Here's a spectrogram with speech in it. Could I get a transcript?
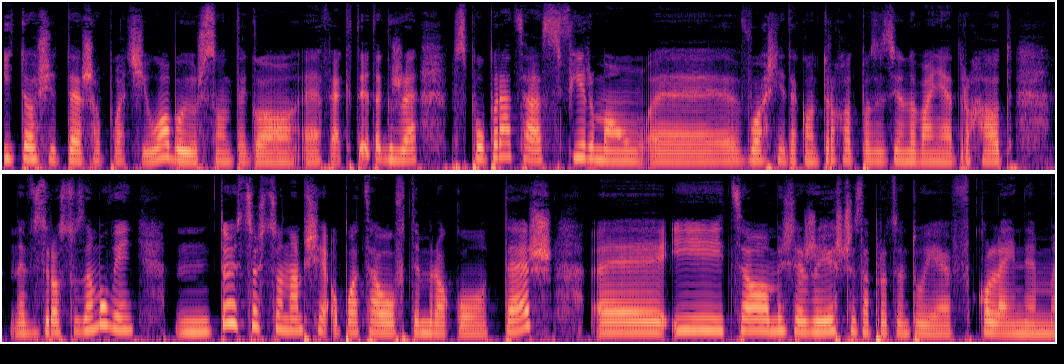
i to się też opłaciło, bo już są tego efekty. Także współpraca z firmą, e, właśnie taką trochę od pozycjonowania, trochę od wzrostu zamówień, mm, to jest coś, co nam się opłacało w tym roku też e, i co myślę, że jeszcze zaprocentuje w kolejnym,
